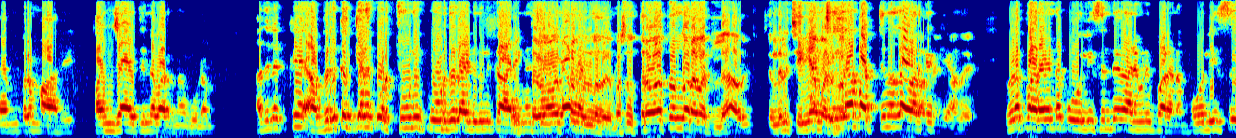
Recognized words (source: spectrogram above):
മെമ്പർമാര് പഞ്ചായത്തിന്റെ ഭരണകൂടം അതിലൊക്കെ അവർക്കൊക്കെയാണ് കുറച്ചുകൂടി കൂടുതലായിട്ട് ഇതിൽ കാര്യങ്ങൾ ചെയ്യാൻ പക്ഷെ പറയാൻ പറ്റില്ല. എന്തെങ്കിലും ചെയ്യാൻ പറ്റുന്നത്. അവർക്കൊക്കെയാണ്. ഇവിടെ പറയേണ്ട പോലീസിന്റെ കാര്യം കൂടി പറയണം. പോലീസ്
